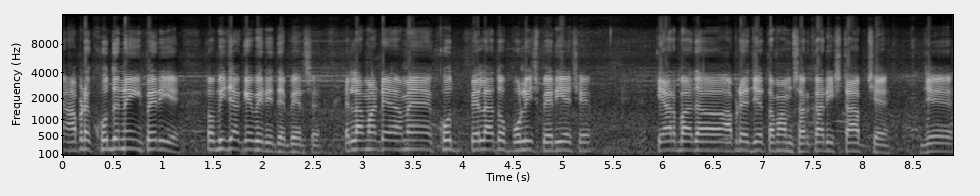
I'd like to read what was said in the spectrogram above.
આપણે ખુદ નહીં પહેરીએ, તો બીજા કેવી રીતે પહેરશે? એટલા માટે અમે ખુદ પહેલાં તો પોલીસ પહેરીએ છીએ. ત્યારબાદ આપણે જે તમામ સરકારી સ્ટાફ છે, જે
